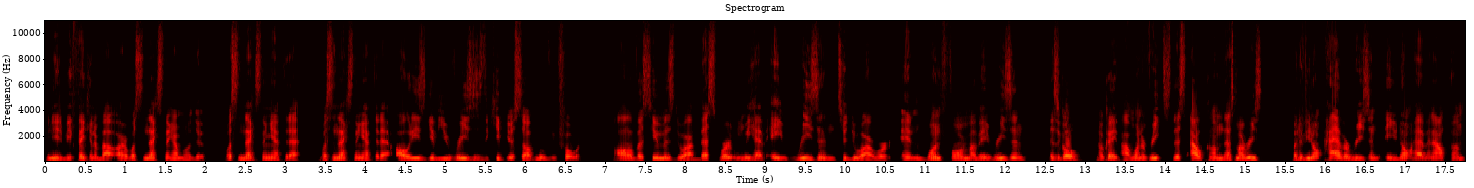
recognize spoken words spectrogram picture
you need to be thinking about, all right, what's the next thing I'm going to do? What's the next thing after that? What's the next thing after that? All these give you reasons to keep yourself moving forward. All of us humans do our best work when we have a reason to do our work. And one form of a reason is a goal. Okay, I want to reach this outcome. That's my reason. But if you don't have a reason and you don't have an outcome,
